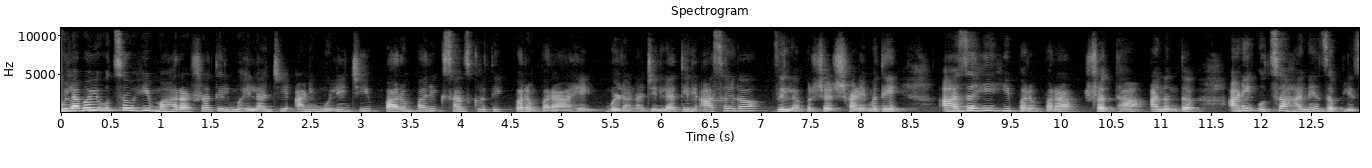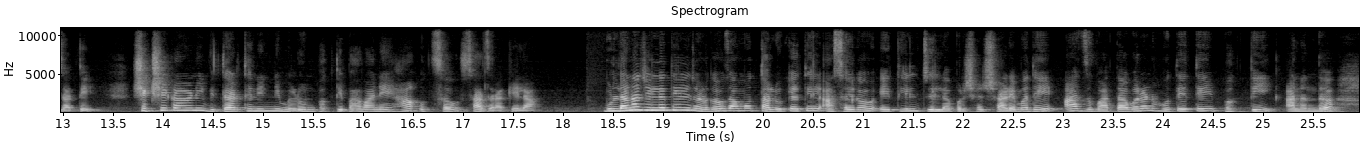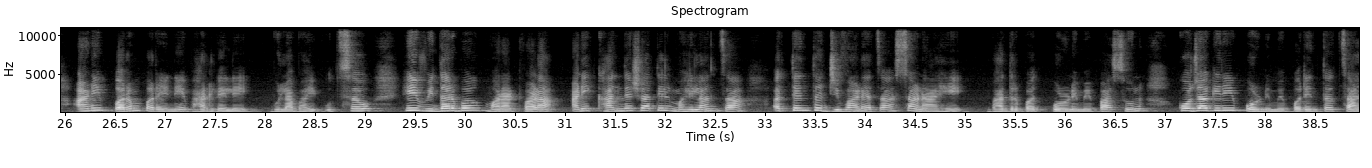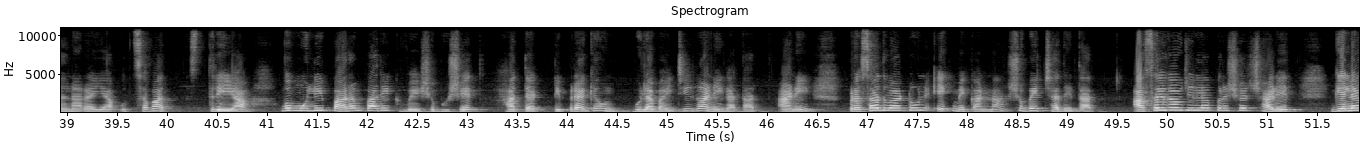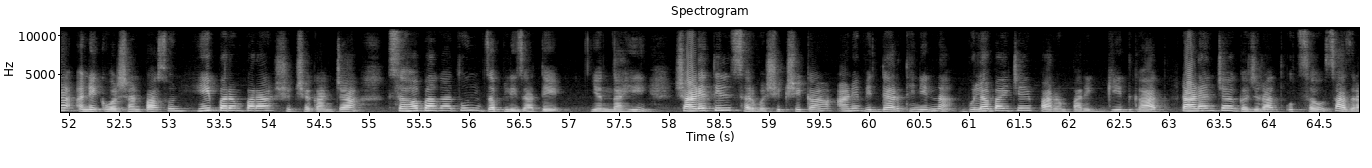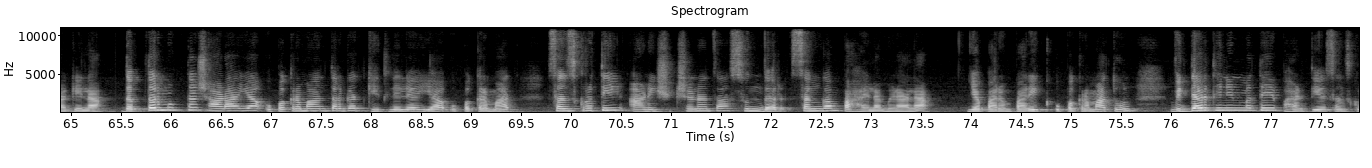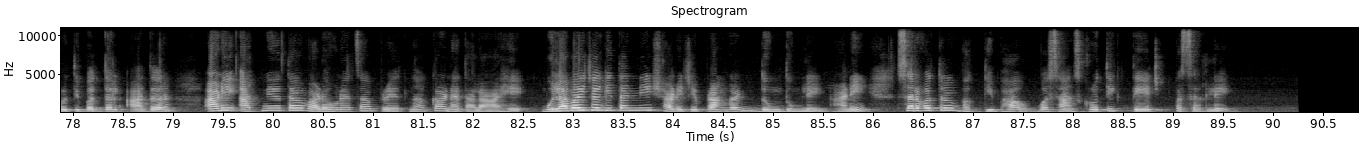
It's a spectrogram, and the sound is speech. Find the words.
भुलाबाई उत्सव ही महाराष्ट्रातील महिलांची आणि मुलींची पारंपरिक सांस्कृतिक परंपरा आहे. बुलढाणा जिल्ह्यातील आसलगाव जिल्हा परिषद शाळेमध्ये आजही ही परंपरा श्रद्धा आनंद आणि उत्साहाने जपली जाते. शिक्षिका आणि विद्यार्थिनींनी मिळून भक्तिभावाने हा उत्सव साजरा केला. बुलढाणा जिल्ह्यातील जळगाव जामोद तालुक्यातील आसलगाव येथील जिल्हा परिषद शाळेमध्ये आज वातावरण होते ते भक्ती आनंद आणि परंपरेने भारलेले भुलाभाई उत्सव ही विदर्भ मराठवाडा आणि खानदेशातील महिलांचा अत्यंत जिव्हाळ्याचा सण आहे. भाद्रपद पौर्णिमेपासून कोजागिरी पौर्णिमेपर्यंत चालणाऱ्या या उत्सवात स्त्रिया व मुली पारंपरिक वेशभूषेत हात्यात टिपऱ्या घेऊन भुलाबाईची गाणी गातात आणि प्रसाद वाटून एकमेकांना शुभेच्छा देतात. आसलगाव जिल्हा परिषद शाळेत गेल्या अनेक वर्षांपासून ही परंपरा शिक्षकांच्या सहभागातून जपली जाते. यंदाही शाळेतील सर्व शिक्षिका आणि विद्यार्थिनींना भुलाबाईचे पारंपरिक गीत गात टाळ्यांच्या गजरात उत्सव साजरा केला. दप्तरमुक्त शाळा या उपक्रमांतर्गत घेतलेल्या या उपक्रमात संस्कृती आणि शिक्षणाचा सुंदर संगम पाहायला मिळाला. या पारंपरिक उपक्रमातून विद्यार्थिनींमध्ये भारतीय संस्कृतीबद्दल आदर आणि आत्मीयता वाढवण्याचा प्रयत्न करण्यात आला आहे. भुलाबाईच्या गीतांनी शाळेचे प्रांगण दुमदुमले आणि सर्वत्र भक्तिभाव व सांस्कृतिक तेज पसरले.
